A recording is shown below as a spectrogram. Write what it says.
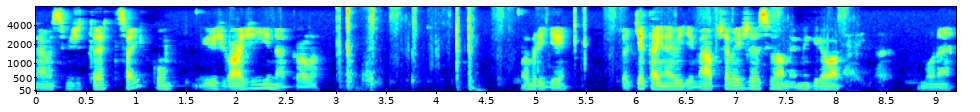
Já myslím, že to je cajku, když váží jinak, ale... Dobrý dí. To tě tady nevidím. Já přemýšlím, jestli mám emigrovat. Nebo ne.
